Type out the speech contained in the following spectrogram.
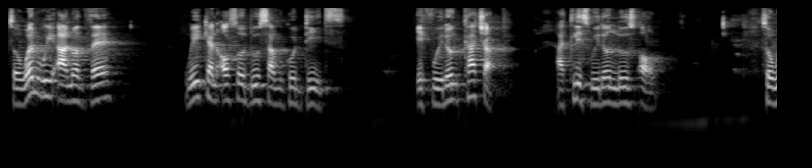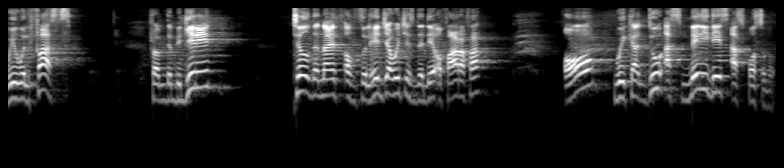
So when we are not there, we can also do some good deeds. If we don't catch up, at least we don't lose all. So we will fast from the beginning till the ninth of Dhul Hijjah, which is the day of Arafah, or we can do as many days as possible.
